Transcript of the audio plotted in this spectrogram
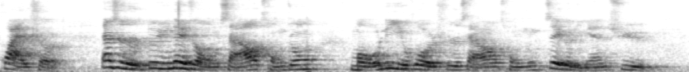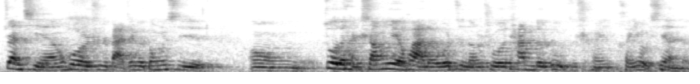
坏事儿。但是对于那种想要从中牟利，或者是想要从这个里面去赚钱，或者是把这个东西。嗯，做的很商业化的，我只能说他们的路子是很很有限的。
